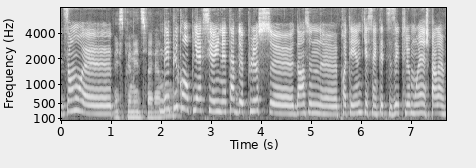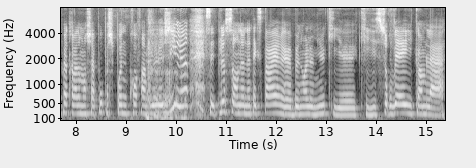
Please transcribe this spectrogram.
disons... Euh, Exprimé différemment. Mais plus complexe. Il y a une étape de plus euh, dans une euh, protéine qui est synthétisée. Puis là, moi, je parle un peu à travers de mon chapeau parce que je suis pas une prof en biologie. là. C'est plus, on a notre expert euh, Benoît Lemieux qui, euh, qui surveille comme la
